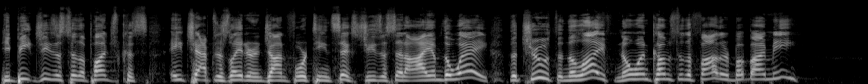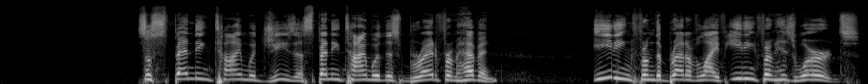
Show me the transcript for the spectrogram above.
He beat Jesus to the punch because eight chapters later in John 14, 6, Jesus said, I am the way, the truth, and the life. No one comes to the Father but by me. So, spending time with Jesus, spending time with this bread from heaven, eating from the bread of life, eating from his words,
